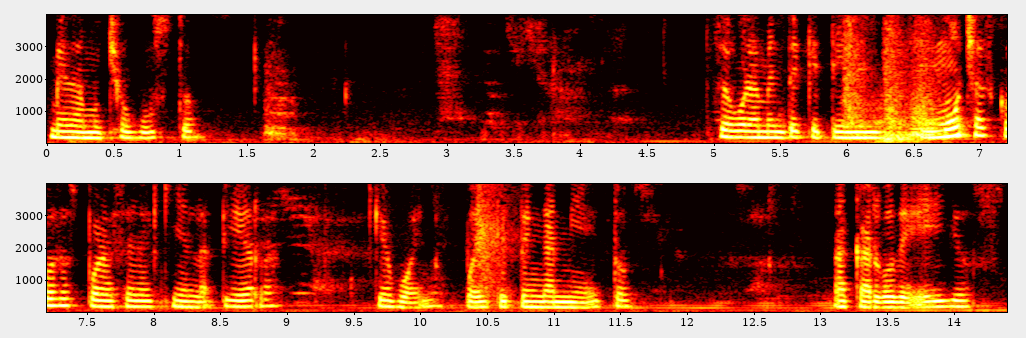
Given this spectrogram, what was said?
Me da mucho gusto. Seguramente que tienen muchas cosas por hacer aquí en la tierra. Qué bueno, puede que tengan nietos a cargo de ellos,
